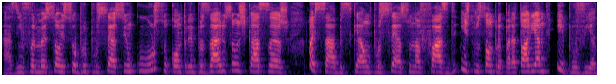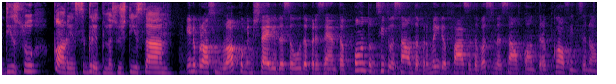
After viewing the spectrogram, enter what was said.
As informações sobre o processo em curso contra o empresário são escassas, mas sabe-se que há um processo na fase de instrução preparatória e, por via disso, corre em segredo na Justiça. E no próximo bloco, o Ministério da Saúde apresenta ponto de situação da primeira fase da vacinação contra a Covid-19.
